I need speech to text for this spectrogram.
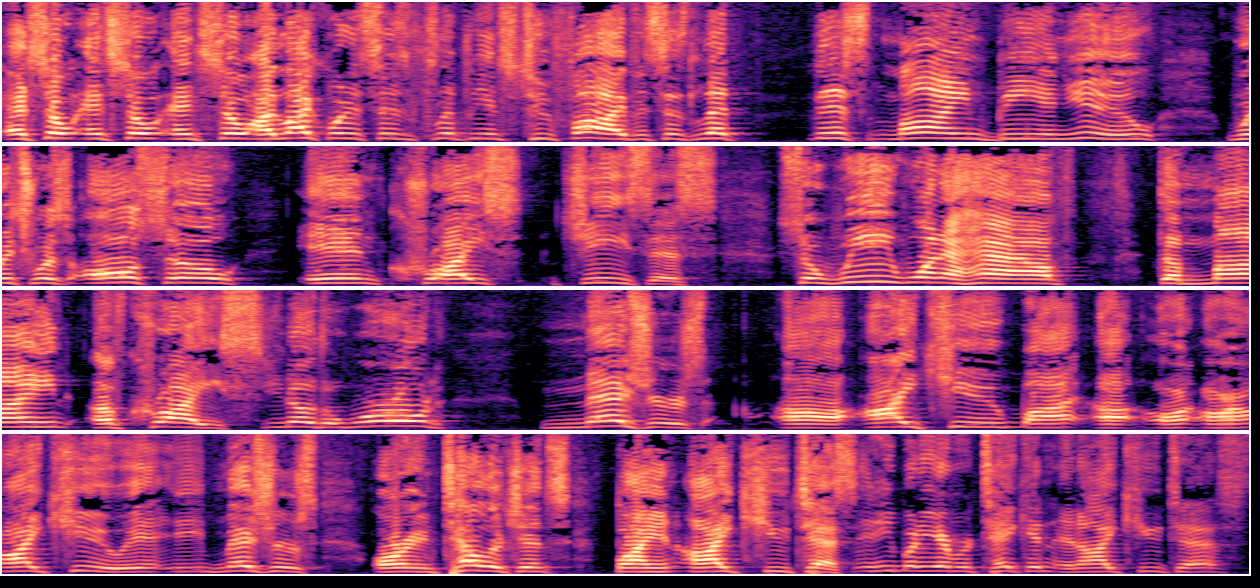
And so and so and so I like what it says in Philippians 2 5. It says, Let this mind be in you, which was also in Christ Jesus. So we want to have the mind of Christ. You know, the world measures uh, IQ by uh, our, our, IQ. It, it, measures our intelligence by an IQ test. Anybody ever taken an IQ test?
